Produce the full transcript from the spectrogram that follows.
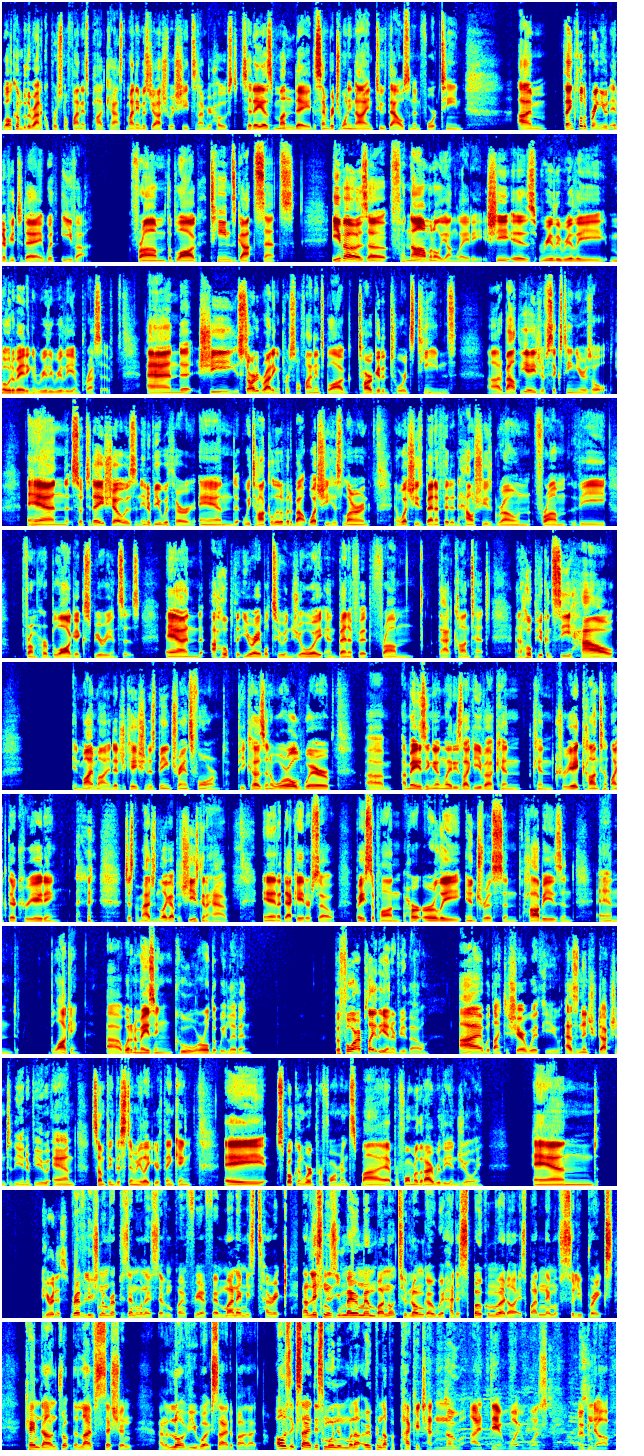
Welcome to the Radical Personal Finance Podcast. My name is Joshua Sheets and I'm your host. Today is Monday, December 29, 2014. I'm thankful to bring you an interview today with Eva from the blog Teens Got Sense. Eva is a phenomenal young lady. She is really, really motivating and really, really impressive. And she started writing a personal finance blog targeted towards teens uh, at about the age of 16 years old. And so today's show is an interview with her, and we talk a little bit about what she has learned and what she's benefited and how she's grown from the from her blog experiences. And I hope that you're able to enjoy and benefit from that content. And I hope you can see how, in my mind, education is being transformed. Because in a world where um, amazing young ladies like Eva can can create content like they're creating, just imagine the leg up that she's going to have in a decade or so, based upon her early interests and hobbies and and blogging. Uh, what an amazing, cool world that we live in. Before I play the interview, though, I would like to share with you, as an introduction to the interview and something to stimulate your thinking, a spoken word performance by a performer that I really enjoy. And here it is. Revolution and Represent 107.3 FM. My name is Tarek. Now, listeners, you may remember not too long ago we had a spoken word artist by the name of Suli Breaks. Came down, dropped a live session, and a lot of you were excited about that. I was excited this morning when I opened up a package, had no idea what it was. Opened it up,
